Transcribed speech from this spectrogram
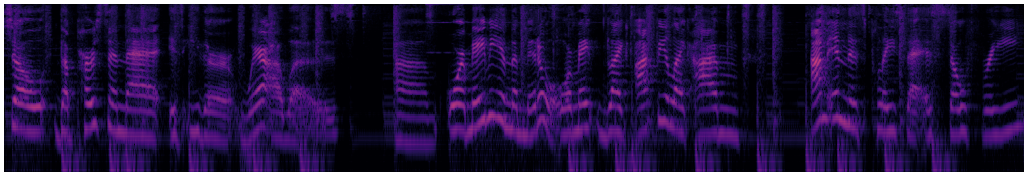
So the person that is either where I was, um, or maybe in the middle, or maybe like I feel like I'm, I'm in this place that is so free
